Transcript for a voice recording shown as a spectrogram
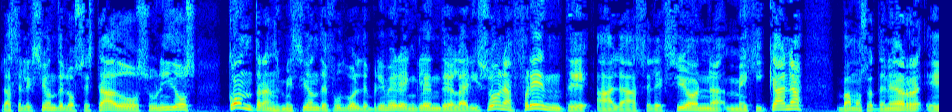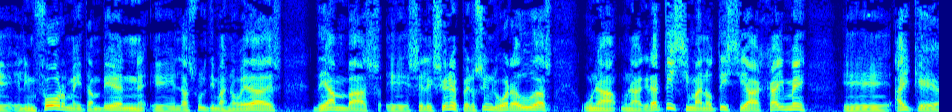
la selección de los Estados Unidos con transmisión de fútbol de primera en Glendale, Arizona, frente a la selección mexicana. Vamos a tener eh, el informe y también eh, las últimas novedades de ambas eh, selecciones, pero sin lugar a dudas, una, una gratísima noticia, Jaime. hay que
